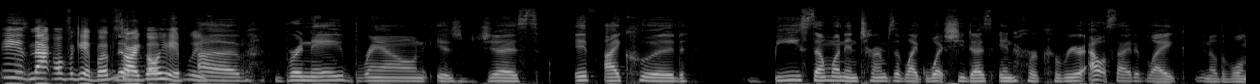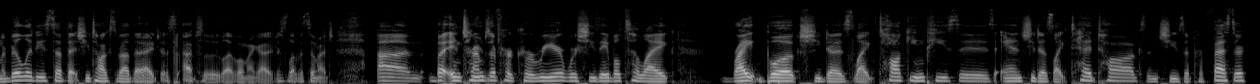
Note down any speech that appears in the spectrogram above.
he is not gonna forget. But I'm sorry. Go ahead, please. Um, Brene Brown is just if I could be someone in terms of like what she does in her career outside of like you know the vulnerability stuff that she talks about that I just absolutely love. Oh my god, I just love it so much. Um, but in terms of her career, where she's able to like write books, she does like talking pieces, and she does like TED talks, and she's a professor,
